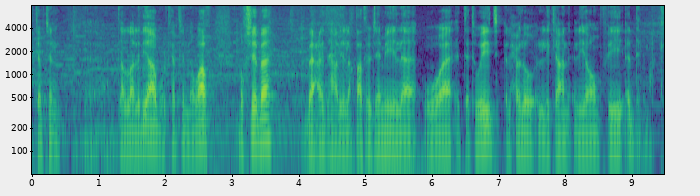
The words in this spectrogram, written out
الكابتن آه، عبد الله الذياب والكابتن نواف بخشبه بعد هذه اللقطات الجميلة والتتويج الحلو اللي كان اليوم في الدنمارك.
